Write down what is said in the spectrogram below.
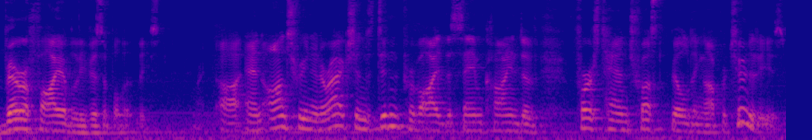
verifiably visible, at least. Uh, and on screen interactions didn't provide the same kind of first hand trust building opportunities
